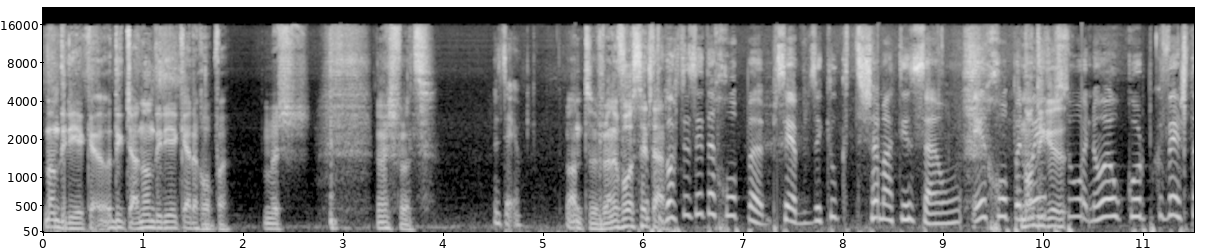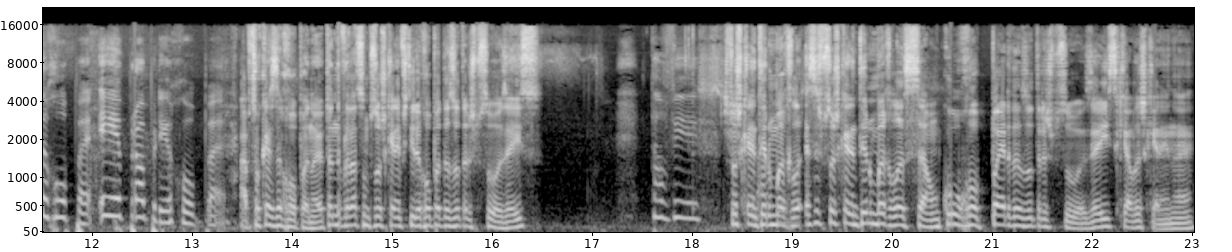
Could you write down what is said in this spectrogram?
não diria que eu digo já, não diria que era roupa. Mas, mas pronto. Mas é. Pronto, Joana, eu vou Tu aceitar. gostas é da roupa, percebes? Aquilo que te chama a atenção é a roupa, não, Não é diga- a pessoa, não é o corpo que veste a roupa, é a própria roupa. Há pessoa que quer da roupa, não é? Portanto, na verdade, são pessoas que querem vestir a roupa das outras pessoas, é isso? Talvez. As pessoas querem ter uma, essas pessoas querem ter uma relação com o roupeiro das outras pessoas, é isso que elas querem, não é?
